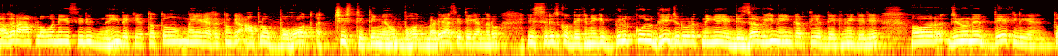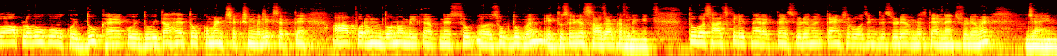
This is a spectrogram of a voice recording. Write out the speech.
अगर आप लोगों ने ये सीरीज़ नहीं देखी है तो तो मैं ये कह सकता हूँ कि आप लोग बहुत अच्छी स्थिति में हो, बहुत बढ़िया स्थिति के अंदर हो। इस सीरीज़ को देखने की बिल्कुल भी ज़रूरत नहीं है, ये डिज़र्व ही नहीं करती है देखने के लिए। और जिन्होंने देख है तो आप लोगों को कोई दुख है, कोई दुविधा है तो कमेंट सेक्शन में लिख सकते हैं। आप और हम दोनों मिलकर अपने सुख सुख दुख में एक दूसरे के साझा कर लेंगे। तो बस आज के लिए इतना रखते हैं इस वीडियो में। Thanks for watching this video में मिलते हैं नेक्स्ट वीडियो में। जय हिंद।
